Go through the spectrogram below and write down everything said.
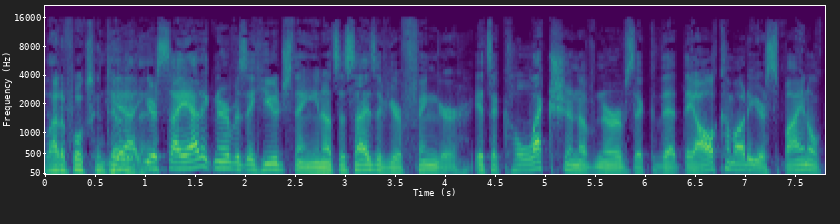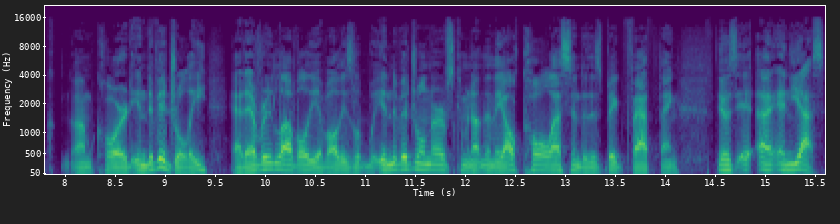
lot of folks can tell yeah, you that. your sciatic nerve is a huge thing. You know, it's the size of your finger. It's a collection of nerves that that they all come out of your spinal um, cord individually at every level. You have all these individual nerves coming out, and then they all coalesce into this big fat thing. It was, uh, and yes,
